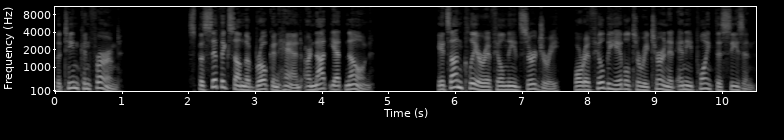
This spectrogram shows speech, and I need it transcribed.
the team confirmed. Specifics on the broken hand are not yet known. It's unclear if he'll need surgery, or if he'll be able to return at any point this season.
